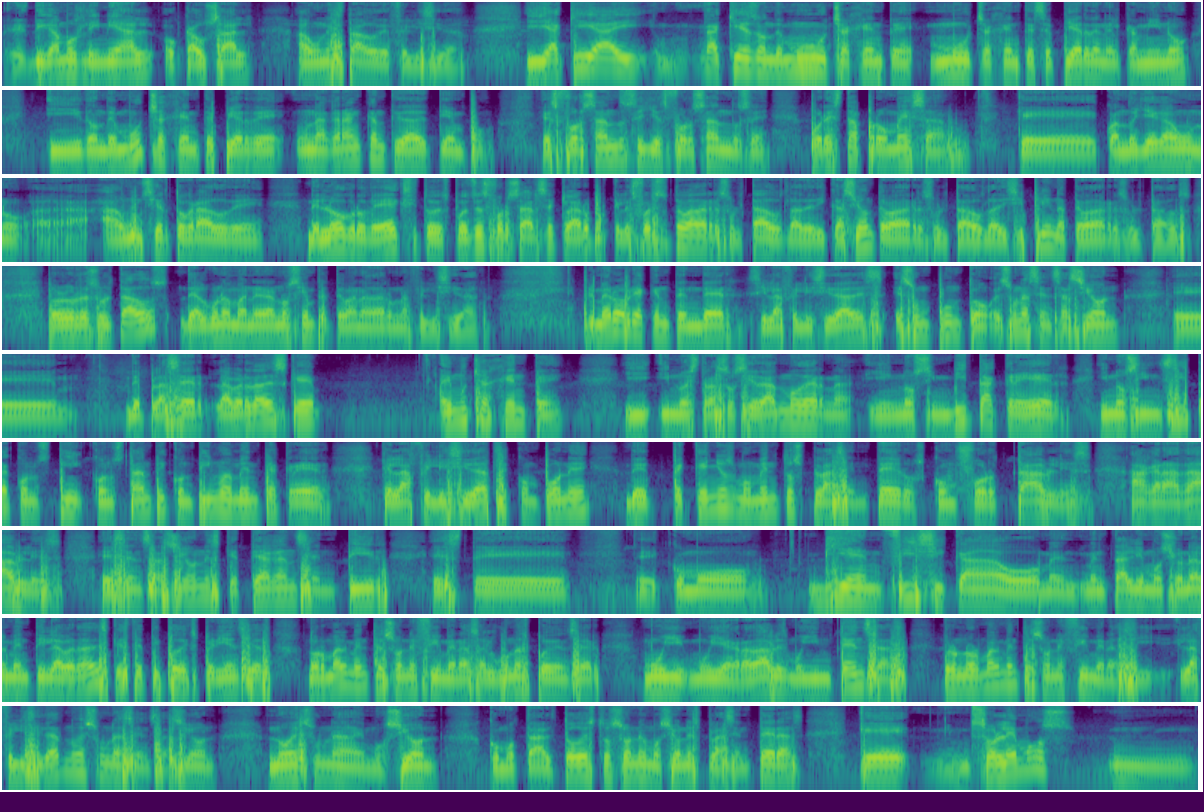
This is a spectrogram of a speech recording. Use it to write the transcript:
eh, digamos, lineal o causal a un estado de felicidad. Y aquí hay, aquí es donde mucha gente, mucha gente se pierde en el camino y donde mucha gente pierde una gran cantidad de tiempo esforzándose y esforzándose por esta promesa que cuando llega uno a, un cierto grado de, de, logro, de éxito, después de esforzarse, claro, porque el esfuerzo te va a dar resultados, la dedicación te va a dar resultados, la disciplina te va a dar resultados, pero los resultados de alguna manera no siempre te van a dar una felicidad. Primero habría que entender si la felicidad es, es un punto, es una sensación eh, de placer. La verdad es que hay mucha gente y, nuestra sociedad moderna y nos invita a creer y nos incita constante y continuamente a creer que la felicidad se compone de pequeños momentos placenteros, confortables, agradables, eh, sensaciones que te hagan sentir este eh, como bien física o mental y emocionalmente y la verdad es que este tipo de experiencias normalmente son efímeras, algunas pueden ser muy muy agradables, muy intensas, pero normalmente son efímeras y la felicidad no es una sensación, no es una emoción como tal, todo esto son emociones placenteras que solemos mm,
